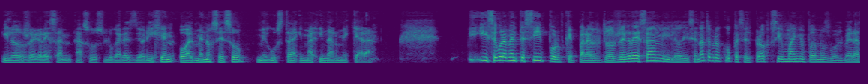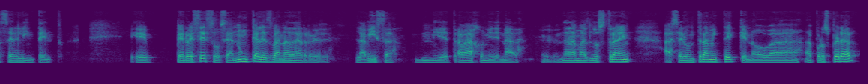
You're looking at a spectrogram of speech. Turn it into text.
y los regresan a sus lugares de origen, o al menos eso me gusta imaginarme que harán. Y, seguramente sí, porque para los regresan y lo dicen, no te preocupes, el próximo año podemos volver a hacer el intento. Eh, pero es eso, o sea, nunca les van a dar eh, la visa ni de trabajo ni de nada. Eh, nada más los traen a hacer un trámite que no va a prosperar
